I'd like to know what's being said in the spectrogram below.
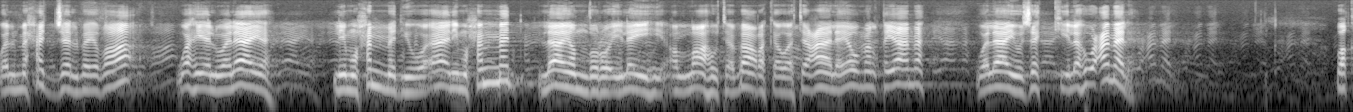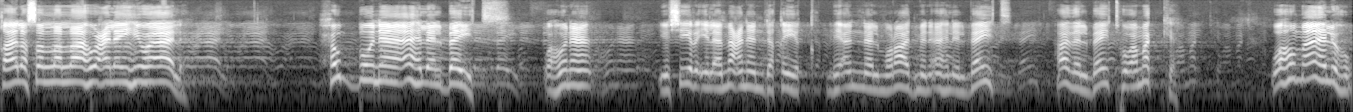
والمحجة البيضاء وهي الولاية لمحمد وآل محمد لا ينظر إليه الله تبارك وتعالى يوم القيامة ولا يزكي له عمله. وقال صلى الله عليه وآله حبنا أهل البيت وهنا يشير إلى معنى دقيق بأن المراد من أهل البيت هذا البيت هو مكة وهم اهله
